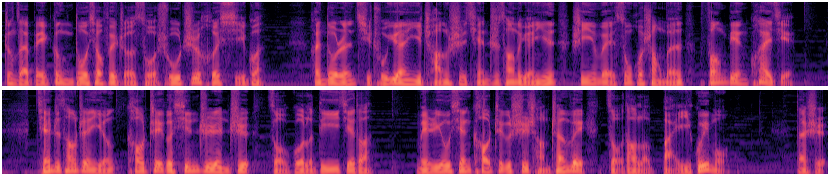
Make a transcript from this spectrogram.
正在被更多消费者所熟知和习惯。很多人起初愿意尝试前置仓的原因，是因为送货上门方便快捷。前置仓阵营靠这个心智认知走过了第一阶段，每日优先靠这个市场占位走到了百亿规模。但是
